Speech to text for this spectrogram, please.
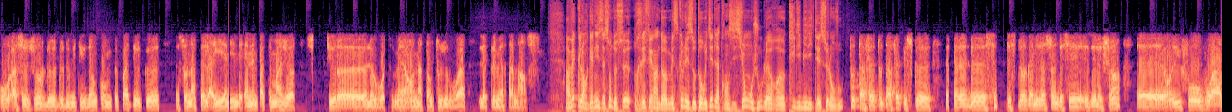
au, à ce jour de, de, de, meeting. Donc on ne peut pas dire que son appel a eu un, un impact majeur sur euh, le vote, mais on attend toujours voir les premières tendances. Avec l'organisation de ce référendum, est-ce que les autorités de la transition jouent leur euh, crédibilité selon vous? Tout à fait, tout à fait, puisque euh, de, l'organisation de ces élections, euh, il faut voir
